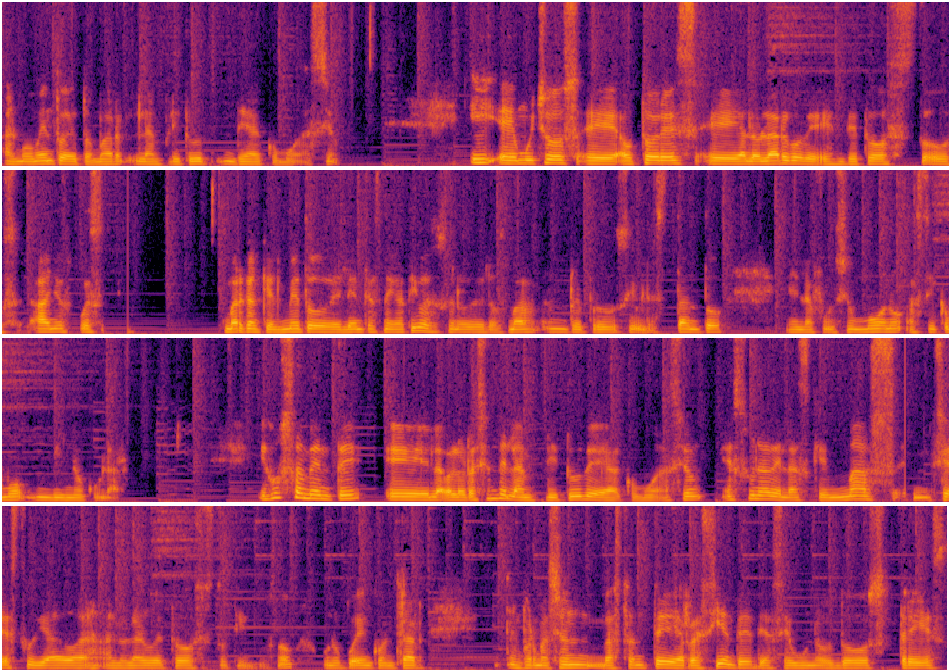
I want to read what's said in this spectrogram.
al momento de tomar la amplitud de acomodación. Y eh, muchos eh, autores eh, a lo largo de, todos estos años pues marcan que el método de lentes negativas es uno de los más reproducibles, tanto en la función mono así como binocular. Y justamente la valoración de la amplitud de acomodación es una de las que más se ha estudiado a, lo largo de todos estos tiempos. ¿no? Uno puede encontrar información bastante reciente, de hace unos dos, tres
